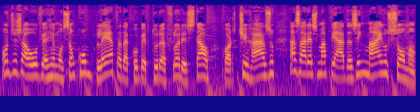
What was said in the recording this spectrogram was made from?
onde já houve a remoção completa da cobertura florestal, corte raso, as áreas mapeadas em maio somam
